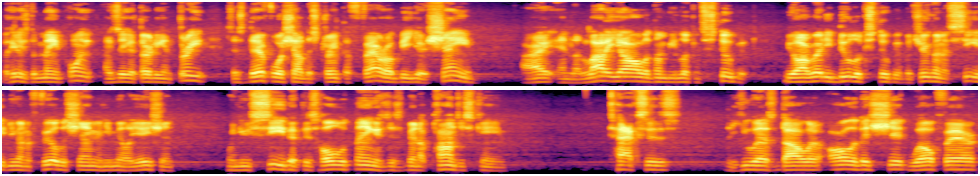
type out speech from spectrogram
But here's the main point. Isaiah 30 and 3 says, Therefore shall the strength of Pharaoh be your shame. All right. And a lot of y'all are gonna be looking stupid. You already do look stupid, but you're gonna see it. You're gonna feel the shame and humiliation when you see that this whole thing has just been a Ponzi scheme. Taxes, the US dollar, all of this shit, welfare.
